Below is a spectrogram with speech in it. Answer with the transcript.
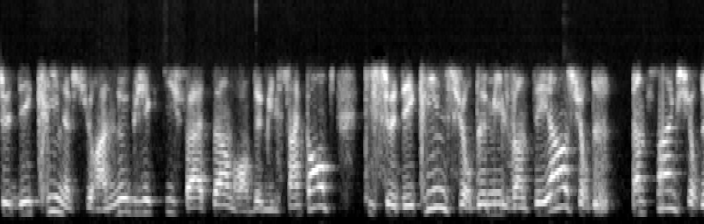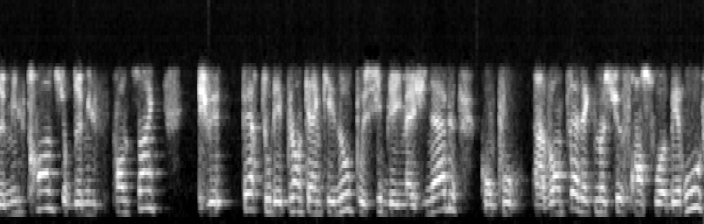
se décline sur un objectif à atteindre en 2050 qui se décline sur 2021, sur 2025, sur 2030, sur 2035. Je vais faire tous les plans quinquennaux possibles et imaginables qu'on pourrait inventer avec Monsieur François Bérou,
